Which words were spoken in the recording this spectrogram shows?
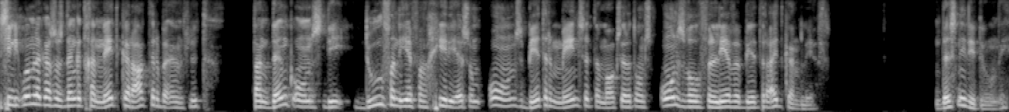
Jy sien die oomblik as ons dink dit gaan net karakter beïnvloed, dan dink ons die doel van die evangelie is om ons beter mense te maak sodat ons ons wil vir lewe beter uit kan leef. Dis nie die doel nie.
